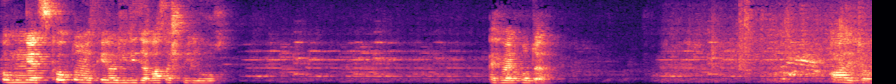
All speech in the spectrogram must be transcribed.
Gucken, jetzt guckt und jetzt geht noch hier halt dieser Wasserspiegel hoch. Ich meine runter. Alter.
